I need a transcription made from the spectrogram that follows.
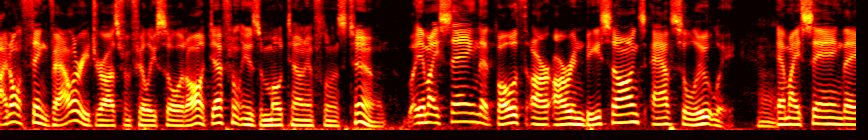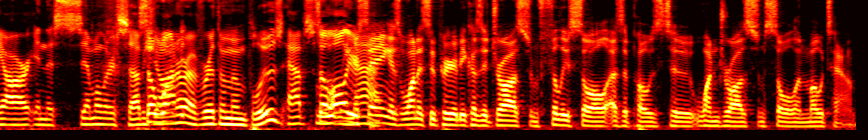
I don't think Valerie draws from Philly soul at all. It definitely is a Motown influenced tune. Am I saying that both are R&B songs? Absolutely. Am I saying they are in the similar subgenre what- of rhythm and blues? Absolutely. So all you're not. saying is one is superior because it draws from Philly soul as opposed to one draws from soul and Motown.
